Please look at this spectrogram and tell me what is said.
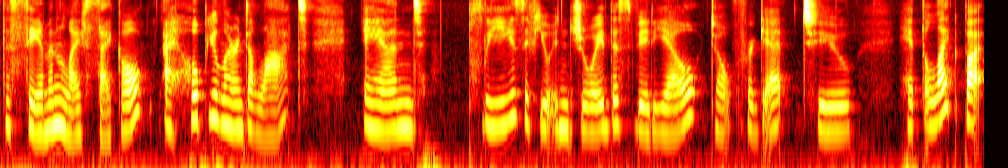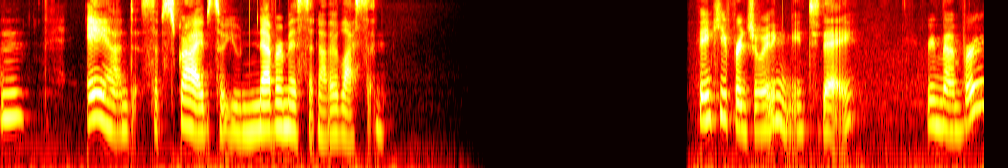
the salmon life cycle. I hope you learned a lot. And please, if you enjoyed this video, don't forget to hit the like button and subscribe so you never miss another lesson. Thank you for joining me today. Remember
